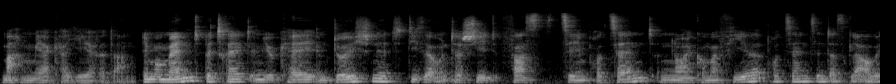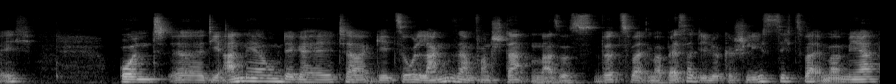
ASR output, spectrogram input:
machen mehr Karriere dann. Im Moment beträgt im UK im Durchschnitt dieser Unterschied fast 10%, 9,4% sind das glaube ich. Und äh, die Annäherung der Gehälter geht so langsam vonstatten. Also es wird zwar immer besser, die Lücke schließt sich zwar immer mehr,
